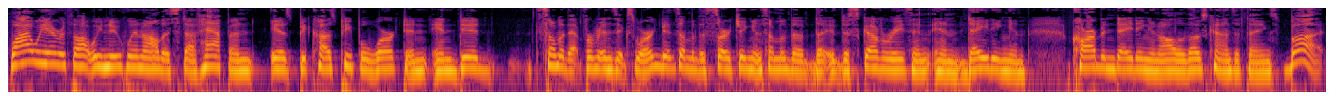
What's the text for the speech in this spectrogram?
Why we ever thought we knew when all this stuff happened is because people worked and, and did some of that forensics work, did some of the searching and some of the, the discoveries and, and dating and carbon dating and all of those kinds of things. But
